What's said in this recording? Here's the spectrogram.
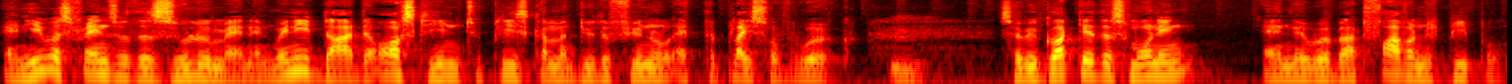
And he was friends with a Zulu man. And when he died, they asked him to please come and do the funeral at the place of work. So we got there this morning, and there were about 500 people.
